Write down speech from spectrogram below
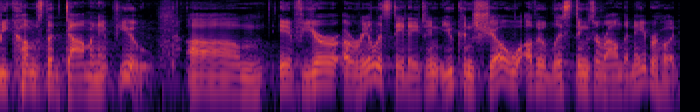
becomes the dominant view. Um, if you're a real estate agent, you can show other listings around the neighborhood.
